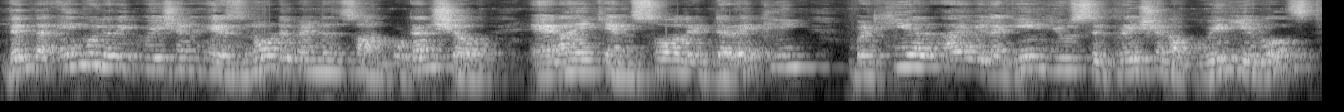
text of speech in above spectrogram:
then the angular equation has no dependence on potential and I can solve it directly. But here I will again use separation of variables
